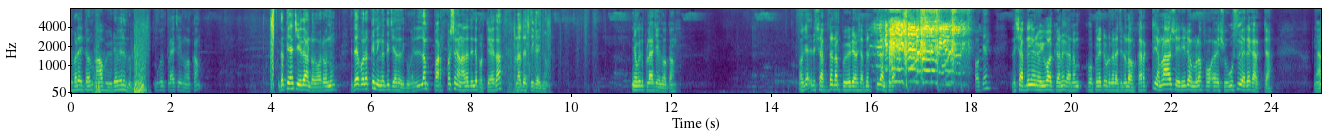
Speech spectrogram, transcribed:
ഇവിടേക്കും ആ വീഡിയോ വരുന്നുണ്ട്. നമുക്ക് പ്ലേ ചെയ്ത് നോക്കാം. ഇതൊക്കെ ഞാൻ ചെയ്തതാണ് കേട്ടോ ഓരോന്നും? ഇതേപോലൊക്കെ നിങ്ങൾക്ക് ചെയ്യാൻ സാധിക്കും. എല്ലാം പെർഫെക്ഷനാണ് അതതിന്റെ പ്രത്യേകത അത് എത്തിക്കഴിഞ്ഞു. നമുക്കിത് പ്ലേ ചെയ്ത് നോക്കാം. ഓക്കെ ഇത് ശബ്ദം ഇടാൻ പേടിയാണ്. ശബ്ദം ഇട്ട് കാണിച്ചില്ല. ഓക്കെ ഇത് ശബ്ദം ഞാൻ ഒഴിവാക്കുകയാണ്. കാരണം കോപ്പിലേറ്റ് കൊടുക്കാൻ വെച്ചിട്ടുണ്ടോ? കറക്റ്റ് നമ്മൾ ആ ശരീരം നമ്മളെ ഷൂസ് വരെ കറക്റ്റാണ് ഞാൻ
